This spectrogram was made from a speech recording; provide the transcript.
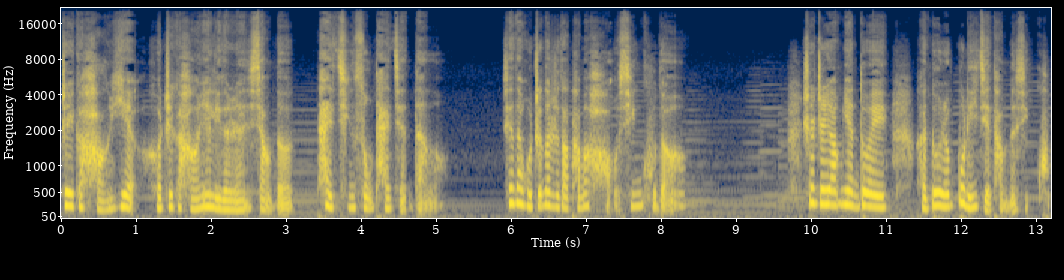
这个行业和这个行业里的人想的太轻松、太简单了。现在我真的知道他们好辛苦的，甚至要面对很多人不理解他们的辛苦，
